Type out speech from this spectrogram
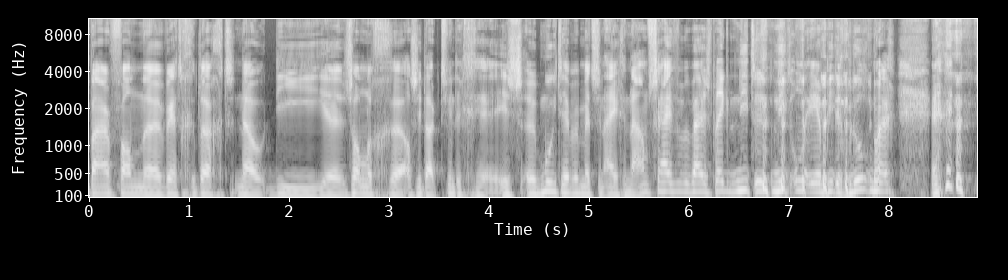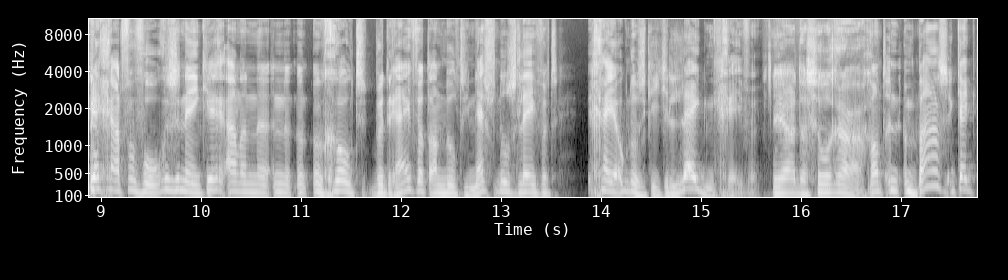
waarvan werd gedacht, nou, die zal nog, als hij daar 20 is, moeite hebben met zijn eigen naam schrijven, bij wijze van spreken. Niet, niet oneerbiedig bedoeld, maar jij gaat vervolgens in één keer aan een, een, een, een groot bedrijf dat aan multinationals levert. Ga je ook nog eens een keertje leiding geven? ja, dat is heel raar. Want een, een baas, kijk,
